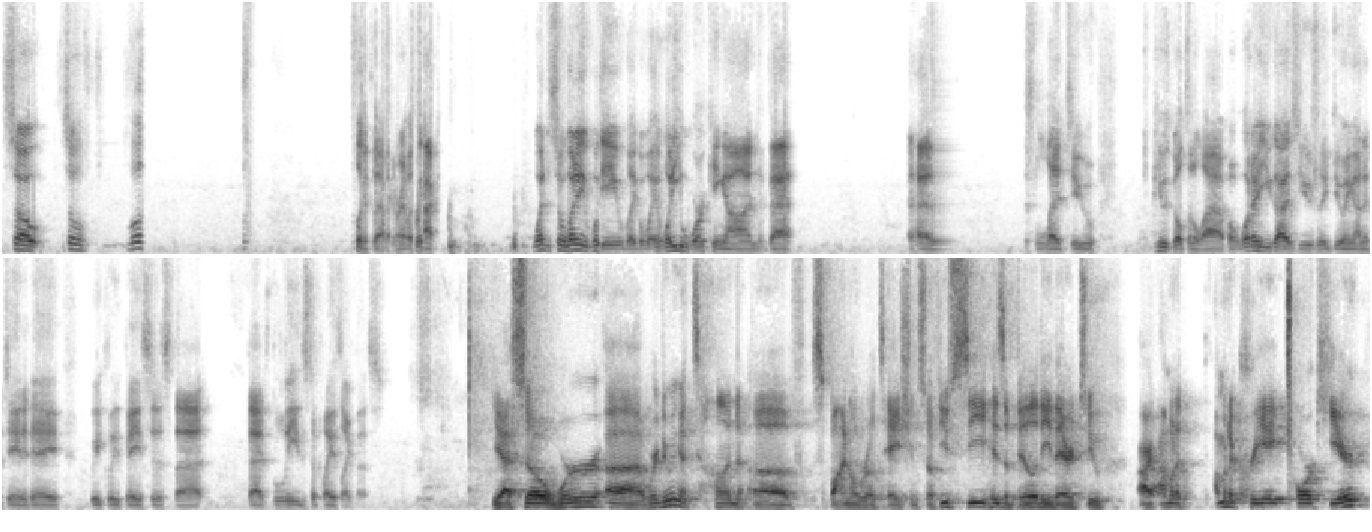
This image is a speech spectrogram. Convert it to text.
So so let's look at that. Right, let's back. What so what do you, what do you like? What are you working on that has led to he was built in a lab? But what are you guys usually doing on a day to day, weekly basis that that leads to plays like this? Yeah, so we're uh, we're doing a ton of spinal rotation. So if you see his ability there to, all right, I'm gonna I'm gonna create torque here,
